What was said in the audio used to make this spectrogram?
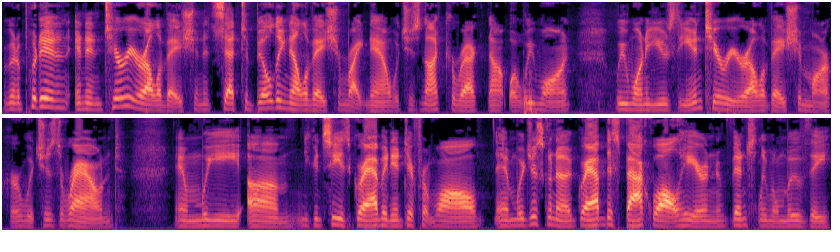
We're going to put in an interior elevation. It's set to building elevation right now, which is not correct, not what we want. We want to use the interior elevation marker, which is the round. And we, um, you can see it's grabbing a different wall. And we're just going to grab this back wall here, and eventually we'll move the,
